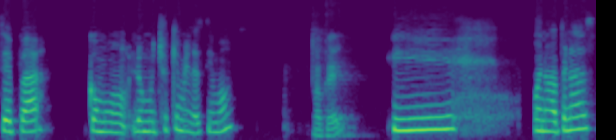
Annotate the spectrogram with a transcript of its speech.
sepa como lo mucho que me lastimó. Ok. Y bueno, apenas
